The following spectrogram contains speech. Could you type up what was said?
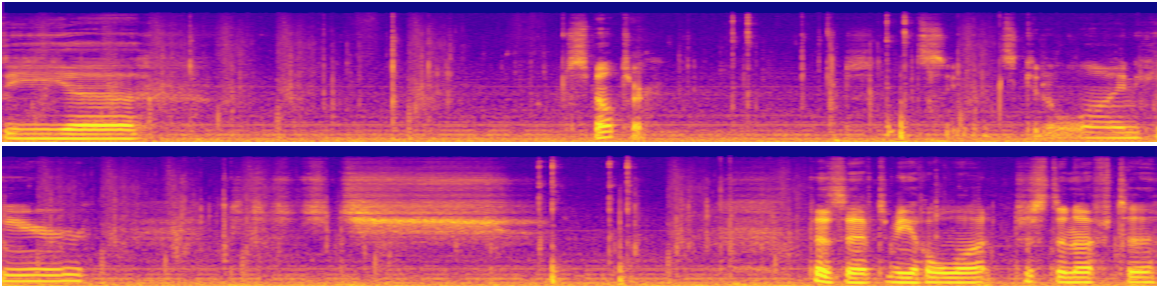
the uh, smelter. So let's see, let's get a line here. Doesn't have to be a whole lot, just enough to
